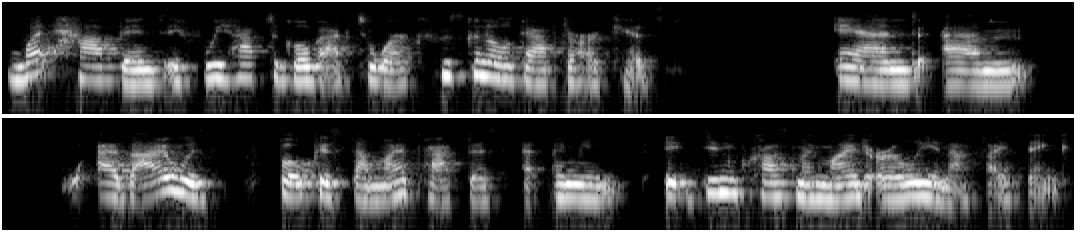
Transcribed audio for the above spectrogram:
What happens if we have to go back to work? Who's going to look after our kids? And um, as I was focused on my practice, I mean, it didn't cross my mind early enough, I think.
